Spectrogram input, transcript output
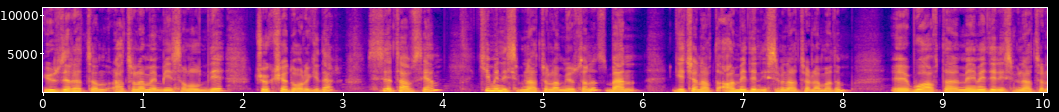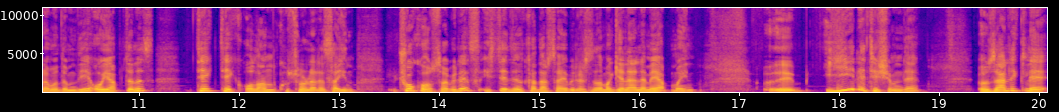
yüzleri hatır, hatırlamayan bir insan oldum diye çöküşe doğru gider. Size tavsiyem kimin ismini hatırlamıyorsanız ben geçen hafta Ahmet'in ismini hatırlamadım. E, bu hafta Mehmet'in ismini hatırlamadım diye o yaptığınız tek tek olan kusurlara sayın. Çok olsa bile istediğiniz kadar sayabilirsiniz ama genelleme yapmayın. E, iyi iletişimde özellikle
